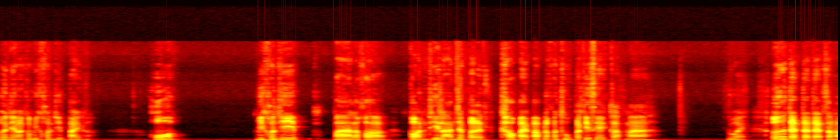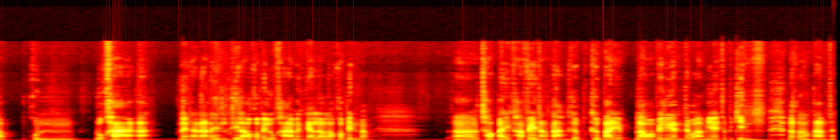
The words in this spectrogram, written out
เออเนี่ยมันก็มีคนที่ไปเนาะโห มีคนที่มาแล้วก็ก่อนที่ร้านจะเปิดเข้าไปปั๊บแล้วก็ถูกปฏิเสธกลับมา ด้วย เออ แต่แต่แต่สำหรับคุณลูกค้า อะ ในฐานะที่เราก็เป็นลูกค้าเหมือนกัน แล้วเราก็เป็นแบบชอบไปคาเฟ่ต่างๆ คือคือไปเราไปเรียน แต่ว่าเมียจะไปกิน เราก็ต้องตามใจ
